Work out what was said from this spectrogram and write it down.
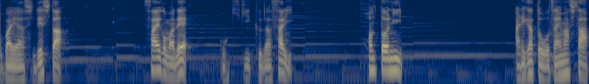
小林でした最後までお聴きくださり本当にありがとうございました。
